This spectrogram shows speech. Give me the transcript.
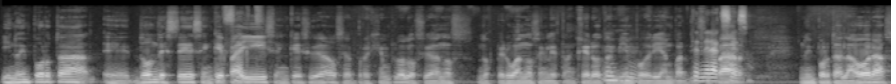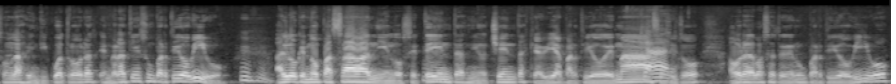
Y no importa eh, dónde estés, en qué país, en qué ciudad, o sea, por ejemplo, los ciudadanos, los peruanos en el extranjero también podrían participar. Tener acceso. No importa la hora, son las 24 horas. En verdad tienes un partido vivo. Algo que no pasaba ni en los 70s ni 80s, que había partido de masas y todo. Ahora vas a tener un partido vivo,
